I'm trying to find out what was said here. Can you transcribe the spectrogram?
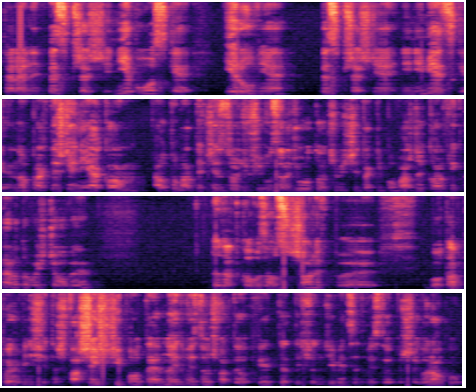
tereny bezsprzecznie niewłoskie i równie bezsprzecznie nie niemieckie. No praktycznie niejako automatycznie zrodził się, zrodziło to oczywiście taki poważny konflikt narodowościowy, dodatkowo zaostrzony w, bo tam pojawili się też faszyści potem. No i 24 kwietnia 1921 roku,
